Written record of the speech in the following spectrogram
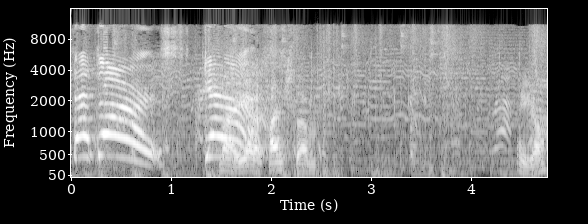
That's ours. Get No, you gotta punch them. There you go.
